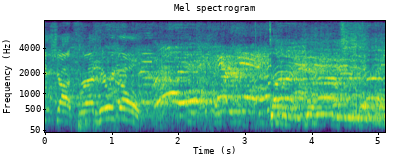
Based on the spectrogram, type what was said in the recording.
shots, Red. Here we go. Davenport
